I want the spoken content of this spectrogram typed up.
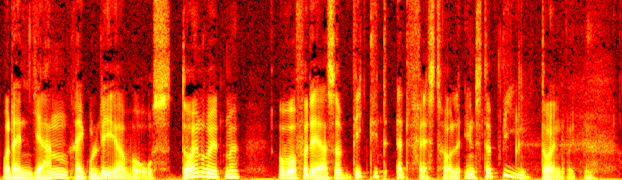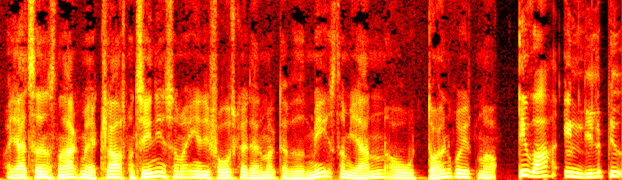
hvordan hjernen regulerer vores døgnrytme, og hvorfor det er så vigtigt at fastholde en stabil døgnrytme. Og jeg har taget en snak med Claus Martini, som er en af de forskere i Danmark, der ved mest om hjernen og døgnrytmer. Det var en lille bid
